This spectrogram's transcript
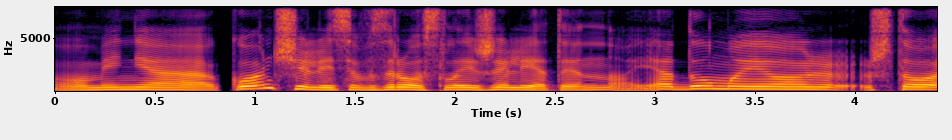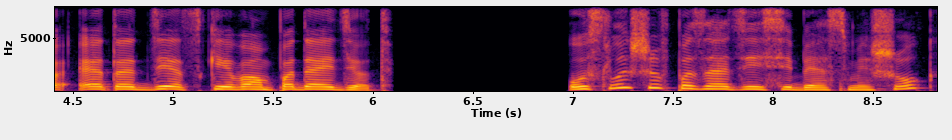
«У меня кончились взрослые жилеты, но я думаю, что этот детский вам подойдет. Услышав позади себя смешок,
